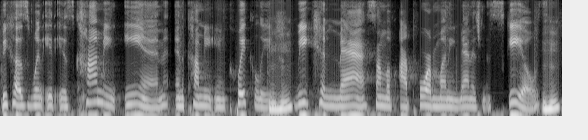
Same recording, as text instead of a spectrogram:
because when it is coming in and coming in quickly, mm-hmm. we can mask some of our poor money management skills mm-hmm.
